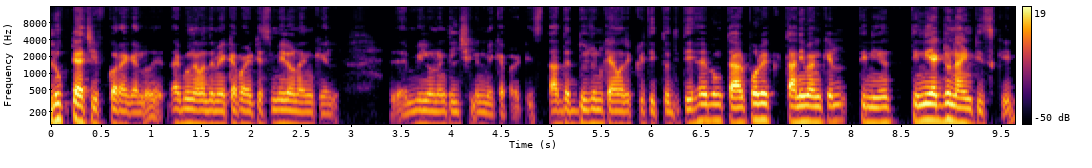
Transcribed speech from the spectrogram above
লুকটা অ্যাচিভ করা গেল এবং আমাদের makeup artist Milan uncle Milan uncle ছিলেন মেকআপ আর্টিস্ট তাদের দুজনকে আমাদের কৃতিত্ব দিতেই হয় এবং তারপরে তানিম আঙ্কেল তিনি তিনি একজন নাইনটিস কিড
